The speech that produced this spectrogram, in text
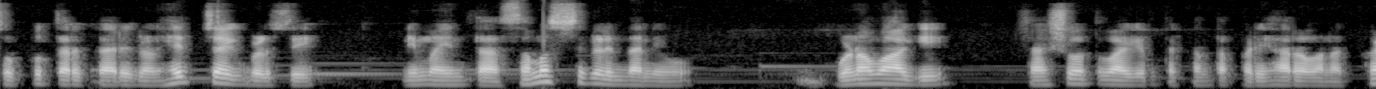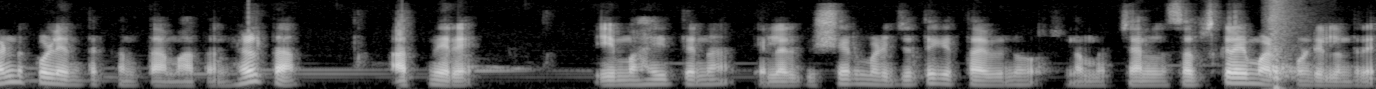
ಸೊಪ್ಪು, ತರಕಾರಿಗಳನ್ನ ಹೆಚ್ಚಾಗಿ ಬಳಸಿ. ನಿಮ್ಮ ಇಂತಹ ಸಮಸ್ಯೆಗಳಿಂದ ನೀವು ಗುಣವಾಗಿ, ಶಾಶ್ವತವಾಗಿರ್ತಕ್ಕಂಥ ಪರಿಹಾರವನ್ನು ಕಂಡುಕೊಳ್ಳಿ ಅಂತಕ್ಕಂಥ ಮಾತನ್ನು ಹೇಳ್ತಾ ಆತ್ಮೀರೆ ಈ ಮಾಹಿತಿಯನ್ನ ಎಲ್ಲರಿಗೂ ಶೇರ್ ಮಾಡಿ. ಜೊತೆಗೆ ತಾವೇನು ನಮ್ಮ ಚಾನಲ್ ಸಬ್ಸ್ಕ್ರೈಬ್ ಮಾಡ್ಕೊಂಡಿಲ್ಲ ಅಂದ್ರೆ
